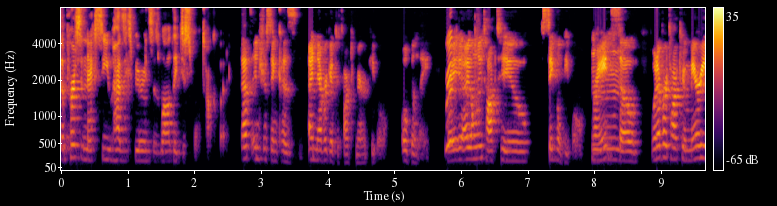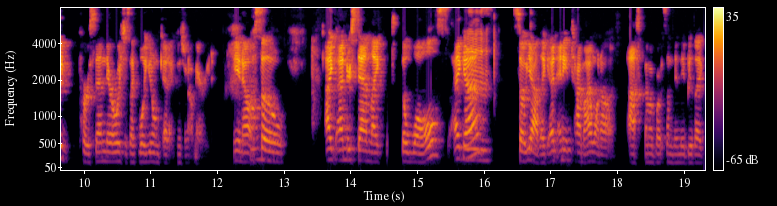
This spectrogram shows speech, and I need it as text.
the person next to you has experience as well. They just won't talk about it. That's interesting because I never get to talk to married people openly. Right? I only talk to single people, right? Mhm. So whenever I talk to a married person, they're always just like, "Well, you don't get it because you're not married," you know. Mhm. So I understand like the walls, I guess. Mhm. So yeah, like at any time I want to ask them about something, they'd be like,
